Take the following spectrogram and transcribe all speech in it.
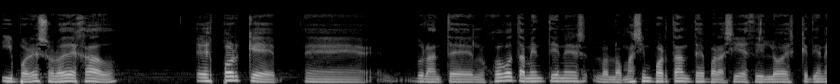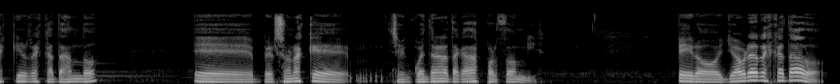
y por eso lo he dejado, es porque eh, durante el juego también tienes, lo, lo, más importante, por así decirlo, es que tienes que ir rescatando eh, personas que se encuentran atacadas por zombies. Pero yo habré rescatado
